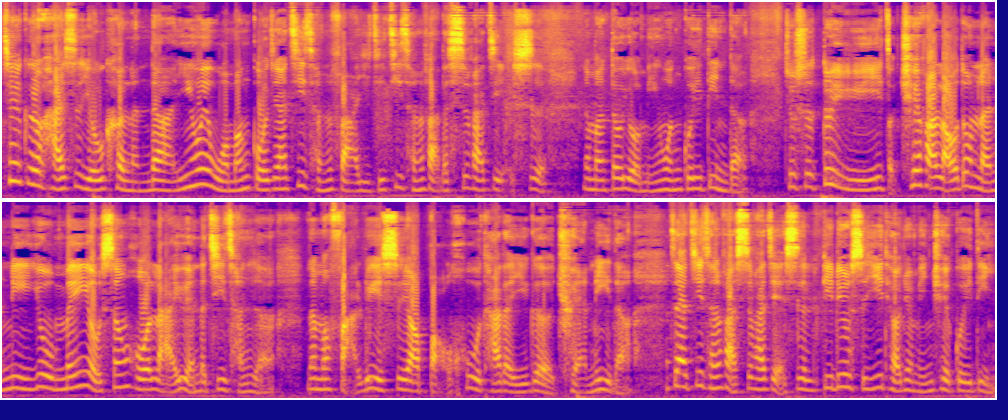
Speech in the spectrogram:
这个还是有可能的，因为我们国家继承法以及继承法的司法解释，那么都有明文规定的。就是对于缺乏劳动能力又没有生活来源的继承人，那么法律是要保护他的一个权利的。在继承法司法解释第六十一条就明确规定，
